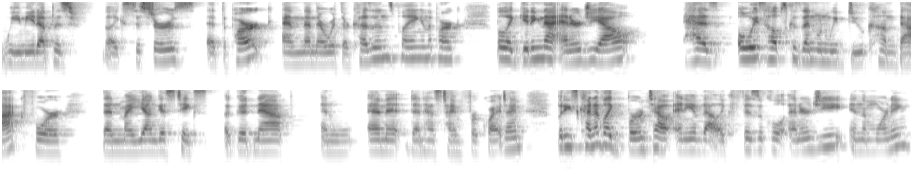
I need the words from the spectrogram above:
we meet up as like sisters at the park and then they're with their cousins playing in the park. But like getting that energy out has always helps because then when we do come back for then my youngest takes a good nap and Emmett then has time for quiet time. But he's kind of like burnt out any of that like physical energy in the morning.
